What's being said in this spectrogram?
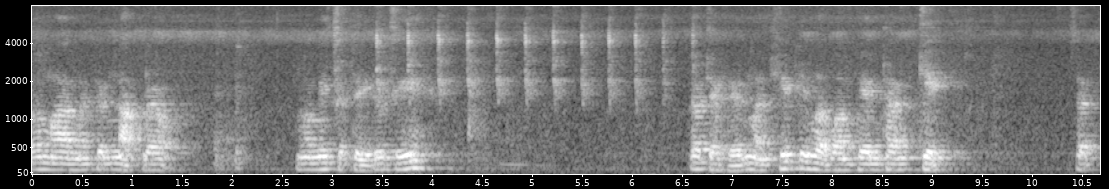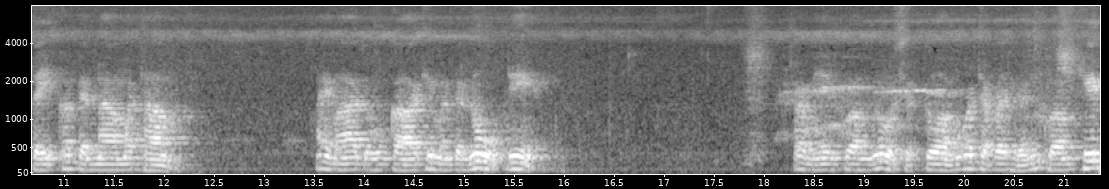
ตัวมามันจนหนักแล้วมันมีสติดูสิก็จะเห็นมันคิดที่ว่าความเพียรทางจิต สติก็เป็นนามธรรม ให้มาดูกายที่มันเป็นรูปนี่ถ้ามีความรู้สึกตัวมันก็จะไปเห็นความคิด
